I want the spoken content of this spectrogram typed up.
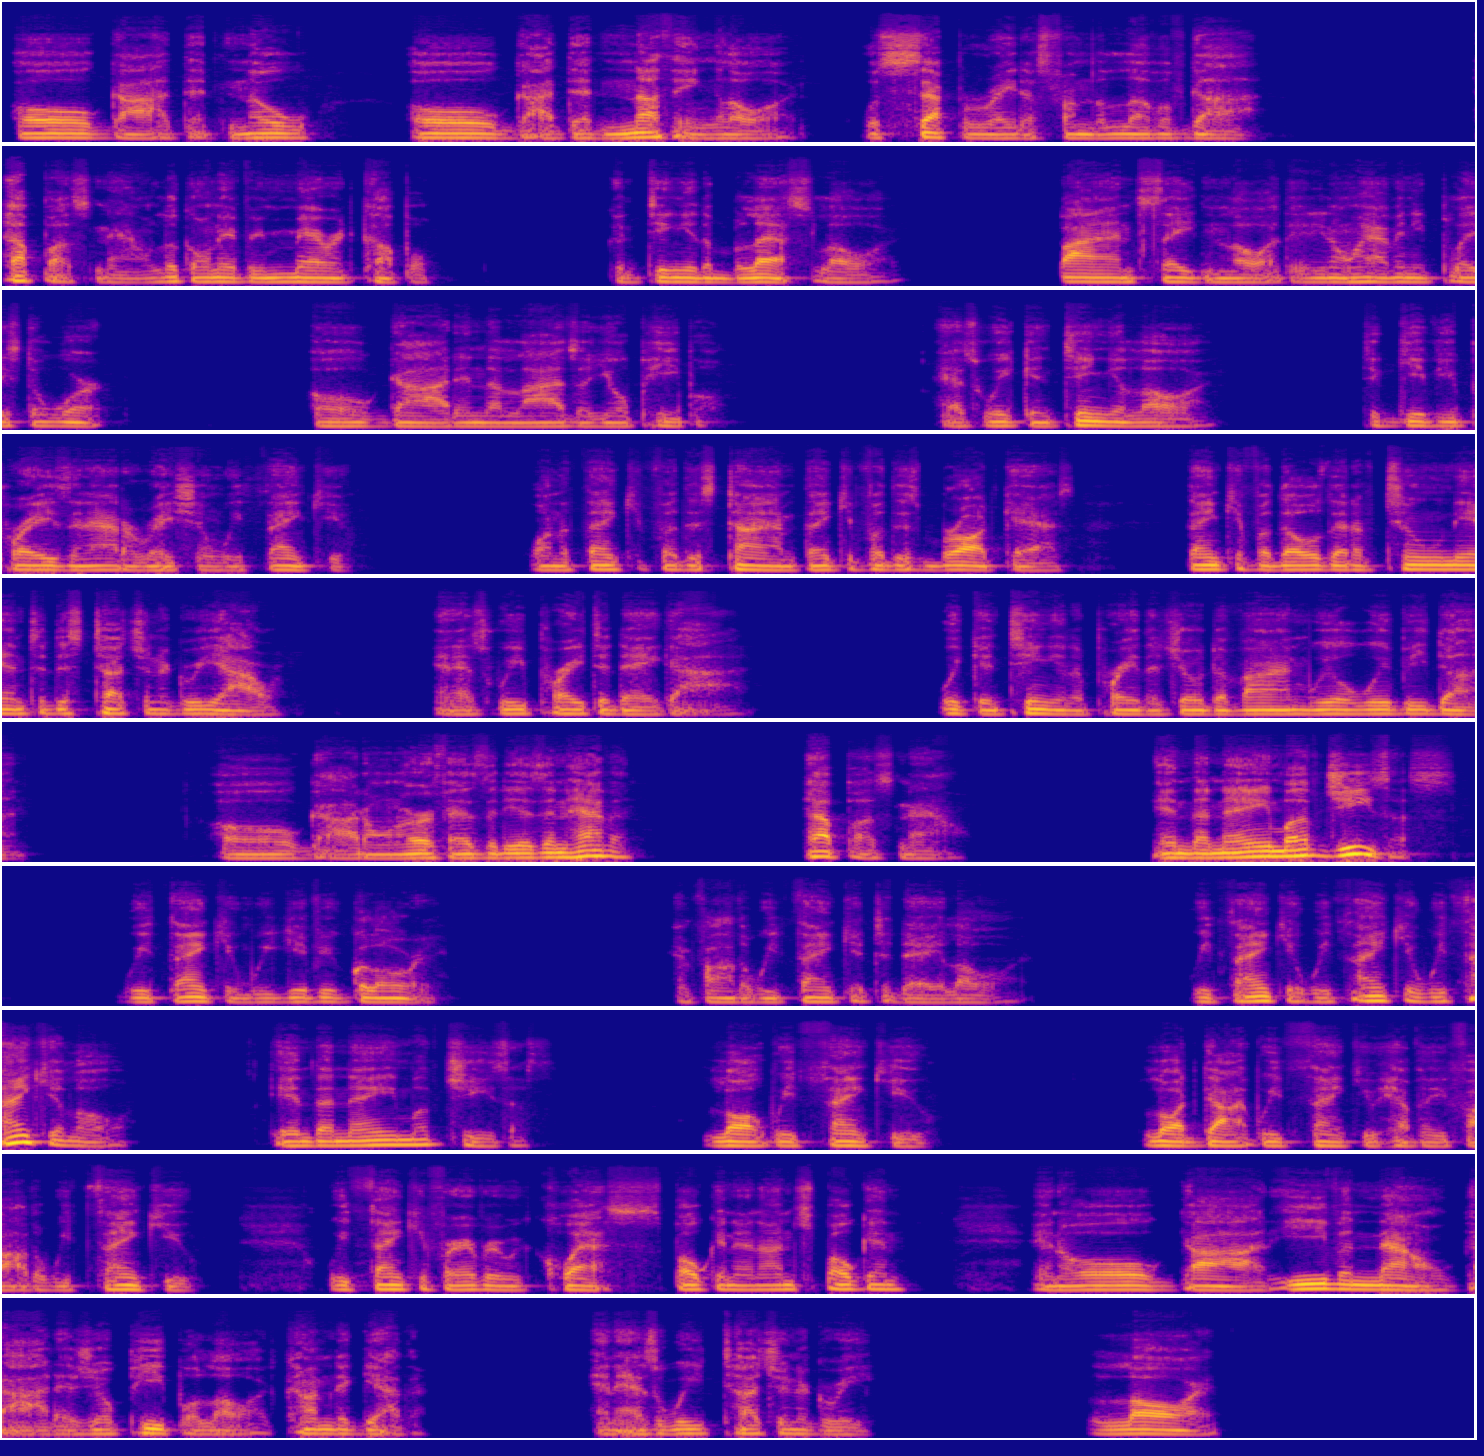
Oh God, that no, oh God, that nothing, Lord, will separate us from the love of God. Help us now. Look on every married couple. Continue to bless, Lord. Bind Satan, Lord, that he don't have any place to work. Oh God, in the lives of your people. As we continue, Lord, to give you praise and adoration, we thank you. Want to thank you for this time. Thank you for this broadcast. Thank you for those that have tuned in to this touch and agree hour. And as we pray today, God, we continue to pray that your divine will will be done. Oh, God, on earth as it is in heaven. Help us now. In the name of Jesus, we thank you. We give you glory. And Father, we thank you today, Lord. We thank you. We thank you. We thank you, Lord. In the name of Jesus, Lord, we thank you Lord God, we thank you, Heavenly Father. We thank you. We thank you for every request, spoken and unspoken. And oh God, even now, God, as your people, Lord, come together and as we touch and agree, Lord,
